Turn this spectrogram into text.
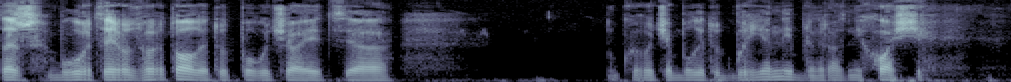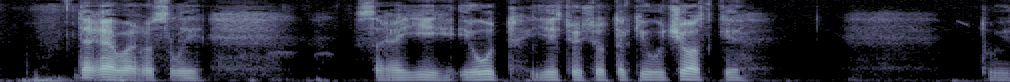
це ж бугор розгортали, тут виходить, ну, коротше, були тут бур'яни, блин, різні хащі. Дерева росли, сараї. І от є ось от такі участки. Тобто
